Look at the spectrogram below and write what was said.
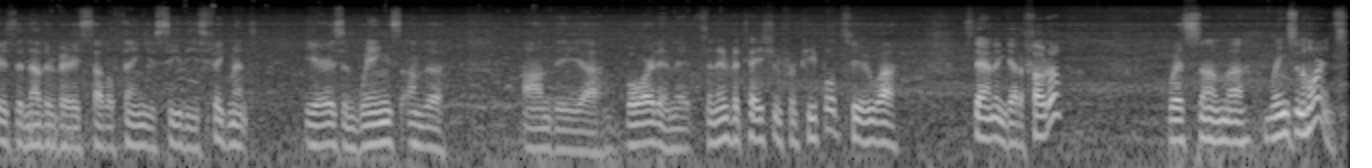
Here's another very subtle thing. You see these figment ears and wings on the on the uh, board, and it's an invitation for people to uh, stand and get a photo with some uh, wings and horns.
